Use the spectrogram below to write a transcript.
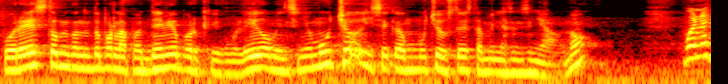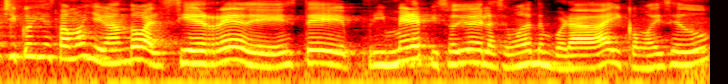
por esto, muy contento por la pandemia, porque como le digo, me enseñó mucho y sé que a muchos de ustedes también les ha enseñado, ¿no? Bueno chicos, ya estamos llegando al cierre de este primer episodio de la segunda temporada y como dice Edu,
